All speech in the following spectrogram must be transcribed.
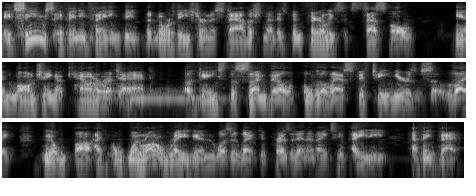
It seems, if anything, the, the Northeastern establishment has been fairly successful in launching a counterattack against the Sun Belt over the last 15 years or so. Like, you know, uh, I, when Ronald Reagan was elected president in 1980, I think that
